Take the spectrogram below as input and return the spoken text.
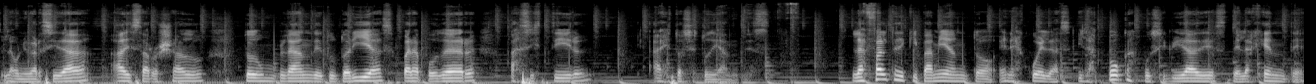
la universidad ha desarrollado todo un plan de tutorías para poder asistir a estos estudiantes. La falta de equipamiento en escuelas y las pocas posibilidades de la gente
